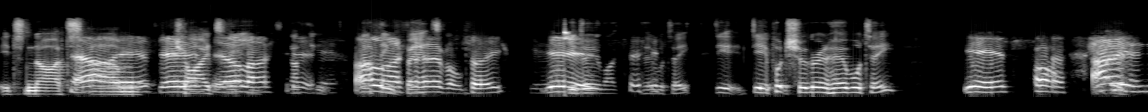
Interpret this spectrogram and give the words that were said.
it's not Oh, um, yes, yes, chai tea. I like, nothing, yeah. I like the fancy. herbal tea. Yeah. You do like herbal tea? Do you, do you put sugar in herbal tea? Yes. Oh, I-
